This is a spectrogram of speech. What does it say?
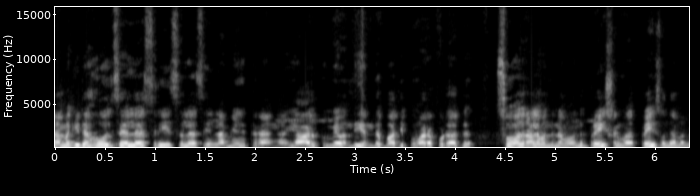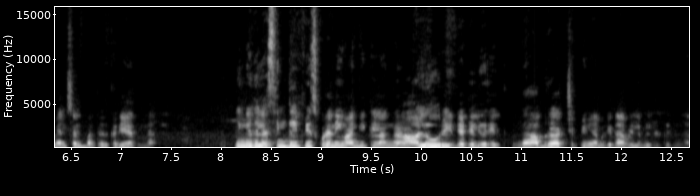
நம்ம கிட்ட ஹோல்சேலர்ஸ் ரீசேலர்ஸ் எல்லாமே இருக்கிறாங்க. யாருக்குமே வந்து எந்த பாதிப்பும் வரக்கூடாது. ஸோ அதனால வந்து நம்ம வந்து ப்ரைஸ் ப்ரைஸ் வந்து நம்ம மென்ஷன் பண்ணுறது கிடையாதுங்க. நீங்கள் இதில் சிங்கிள் பீஸ் கூட நீங்கள் வாங்கிக்கலாங்க. ஆல் ஓவர் இந்தியா டெலிவரி இருக்குதுங்க. அப்ராட் ஷிப்பிங் நம்ம கிட்ட அவைலபிள் இருக்குதுங்க.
